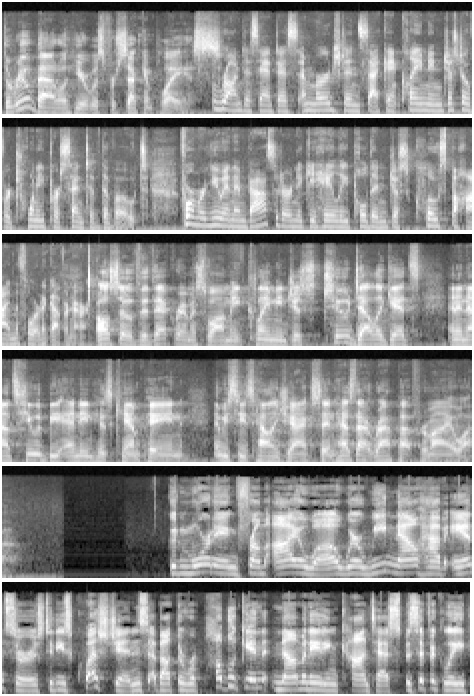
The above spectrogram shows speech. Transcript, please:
The real battle here was for second place. Ron DeSantis emerged in second, claiming just over 20% of the vote. Former UN Ambassador Nikki Haley pulled in just close behind the Florida governor. Also, Vivek Ramaswamy claiming just two delegates and announced he would be ending his campaign. NBC's Hallie Jackson has that wrap up from Iowa. Good morning from Iowa, where we now have answers to these questions about the Republican nominating contest. Specifically,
